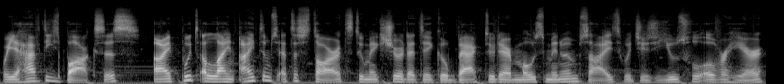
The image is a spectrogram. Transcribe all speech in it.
where you have these boxes. I put align items at the start to make sure that they go back to their most minimum size, which is useful over here.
